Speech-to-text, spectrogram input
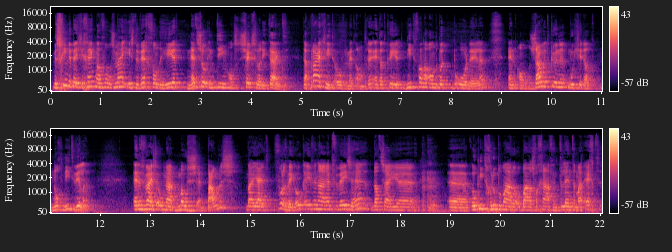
Misschien een beetje gek, maar volgens mij is de weg van de Heer net zo intiem als seksualiteit. Daar praat je niet over met anderen en dat kun je niet van een ander be- beoordelen. En al zou het kunnen, moet je dat nog niet willen. En hij verwijst ook naar Mozes en Paulus, waar jij het vorige week ook even naar hebt verwezen. Hè? Dat zij eh, eh, ook niet geroepen waren op basis van gaven en talenten, maar echt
